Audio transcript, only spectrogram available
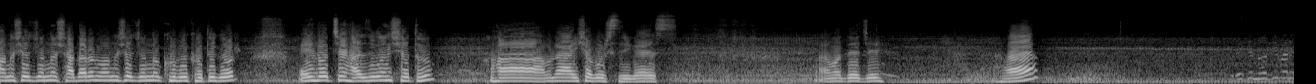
মানুষের জন্য সাধারণ মানুষের জন্য খুবই ক্ষতিকর। এই হচ্ছে হাজিগঞ্জ সেতু। হ্যাঁ আমরা আইসা পড়ছি গ্যাস আমাদের যে হ্যাঁ? পারে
